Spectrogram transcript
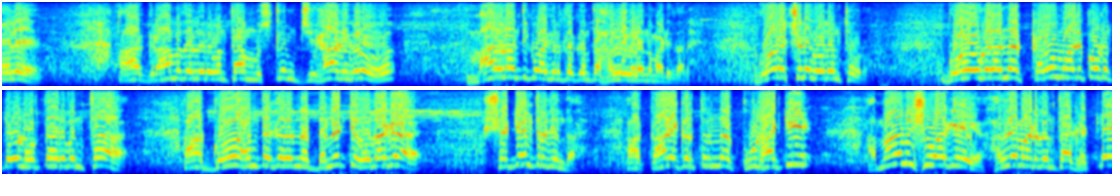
ಮೇಲೆ ಆ ಗ್ರಾಮದಲ್ಲಿರುವಂಥ ಮುಸ್ಲಿಂ ಜಿಹಾದಿಗಳು ಮಾರಣಾಂತಿಕವಾಗಿರ್ತಕ್ಕಂಥ ಹಲ್ಲೆಗಳನ್ನು ಮಾಡಿದ್ದಾರೆ. ಗೋರಕ್ಷಣೆಗೆ ಹೋದಂಥವ್ರು, ಗೋವುಗಳನ್ನು ಕಳುವು ಮಾಡಿಕೊಂಡು ತೊಗೊಂಡು ಹೋಗ್ತಾ ಇರುವಂಥ ಆ ಗೋ ಹಂತಕರನ್ನು ಬೆನ್ನಟ್ಟಿ ಹೋದಾಗ ಷಡ್ಯಂತ್ರದಿಂದ ಆ ಕಾರ್ಯಕರ್ತರನ್ನ ಕೂಡ ಹಾಕಿ ಅಮಾನುಷವಾಗಿ ಹಲ್ಲೆ ಮಾಡಿದಂಥ ಘಟನೆ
